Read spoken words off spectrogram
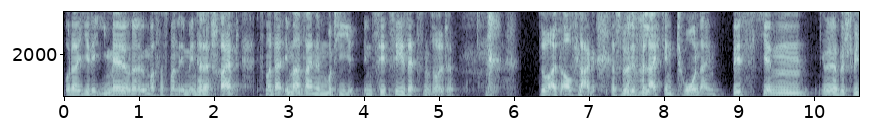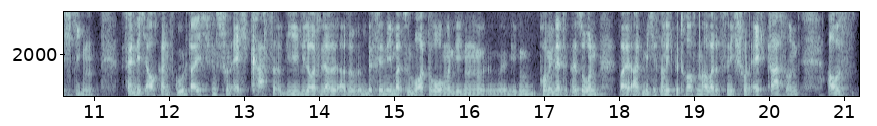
oder jede E-Mail oder irgendwas, was man im Internet schreibt, dass man da immer seine Mutti in CC setzen sollte. So als Auflage. Das würde Aha. vielleicht den Ton ein bisschen äh, beschwichtigen. Fände ich auch ganz gut, weil ich finde es schon echt krass, wie, wie Leute da, also ein bisschen eben mal zu Morddrohungen gegen, gegen prominente Personen, weil hat mich jetzt noch nicht betroffen, aber das finde ich schon echt krass. Und aus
